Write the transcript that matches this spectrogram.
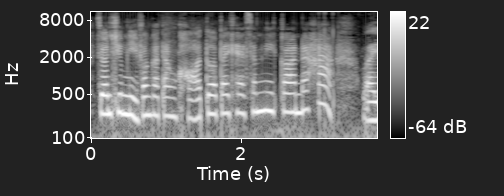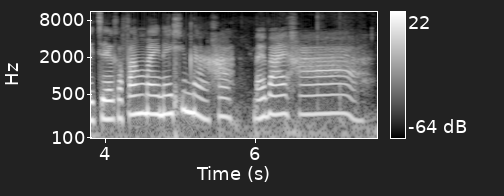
ส่วนคลิปนี้ฟังก็ต้องขอตัวไปแค่ซ้ำนี้ก่อนนะคะไว้เจอกับฟังใหม่ในคลิปหน้าค่ะ บ๊ายบายค่ะ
